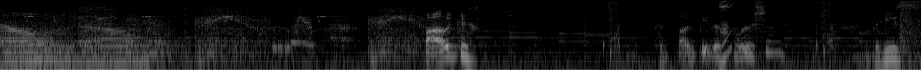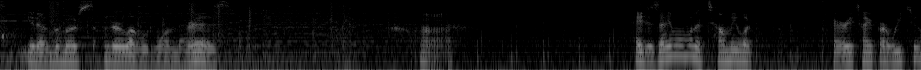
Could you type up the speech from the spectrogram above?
No, no. Bug? Could Bug be the solution? But he's, you know, the most underleveled one there is. Huh. Hey, does anyone want to tell me what fairy type are we to?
